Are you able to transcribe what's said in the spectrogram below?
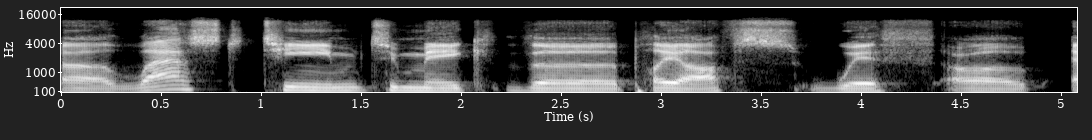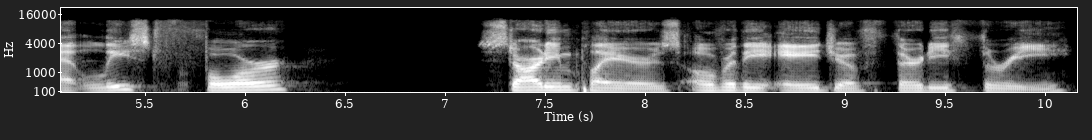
uh, last team to make the playoffs with uh, at least four starting players over the age of 33,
